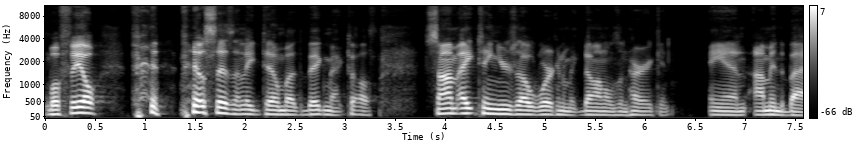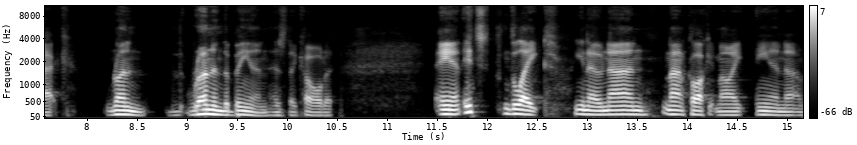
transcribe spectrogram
well, Phil, Phil says I need to tell him about the Big Mac toss. So I'm 18 years old working at McDonald's in Hurricane, and I'm in the back running running the bin as they called it. And it's late, you know, nine nine o'clock at night, and uh,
